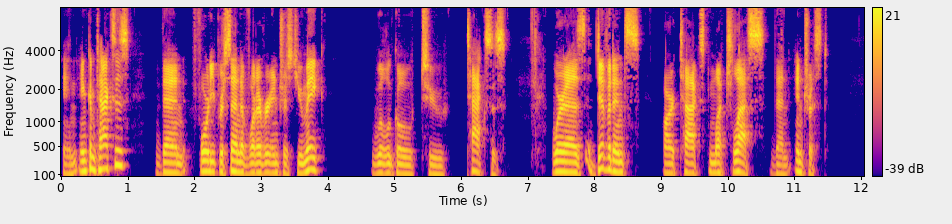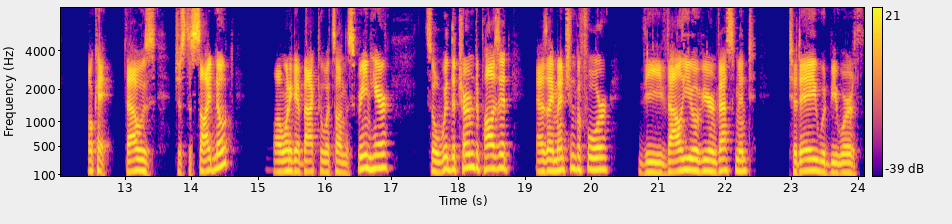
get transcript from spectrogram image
in income taxes, then 40% of whatever interest you make will go to taxes. Whereas dividends are taxed much less than interest. Okay, that was just a side note. I want to get back to what's on the screen here. So, with the term deposit, as I mentioned before, the value of your investment today would be worth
